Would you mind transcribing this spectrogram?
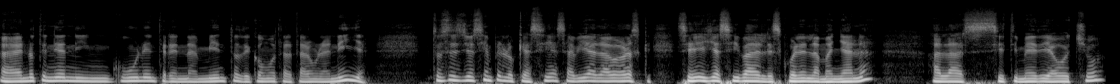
eh, no tenía ningún entrenamiento de cómo tratar a una niña. Entonces yo siempre lo que hacía, sabía las horas que, si ella se iba a la escuela en la mañana, a las siete y media, ocho,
